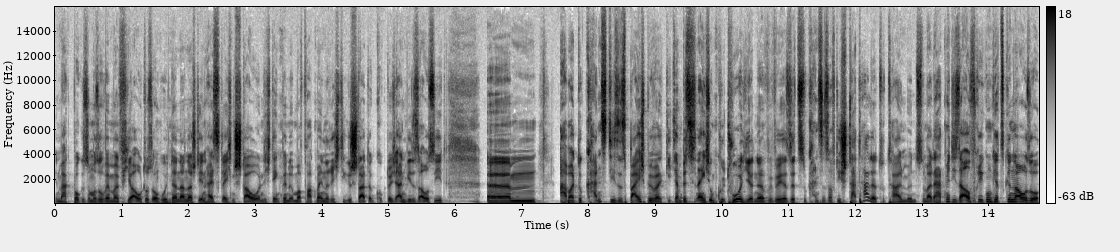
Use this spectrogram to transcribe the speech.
In Magdeburg ist immer so, wenn mal vier Autos irgendwo hintereinander stehen, heißt gleich ein Stau. Und ich denke mir immer, fahrt mal in eine richtige Stadt und guckt euch an, wie das aussieht. Ähm, 嗯 aber du kannst dieses Beispiel, weil es geht ja ein bisschen eigentlich um Kultur hier, ne, wie wir hier sitzen, du kannst es auf die Stadthalle total münzen, weil da hat mir diese Aufregung jetzt genauso.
